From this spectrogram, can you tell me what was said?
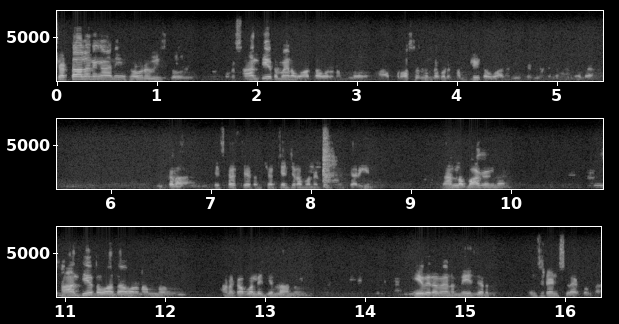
చట్టాలను కానీ గౌరవిస్తూ ఒక శాంతియుతమైన వాతావరణంలో ఆ ప్రాసెస్ అంతా కూడా కంప్లీట్ అవ్వాలనేటటువంటి దాని మీద ఇక్కడ డిస్కస్ చేయడం చర్చించడం అనేది జరిగింది. దానిలో భాగంగా శాంతియుత వాతావరణంలో అనకాపల్లి జిల్లాలో ఏ విధమైన మేజర్ ఇన్సిడెంట్స్ లేకుండా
